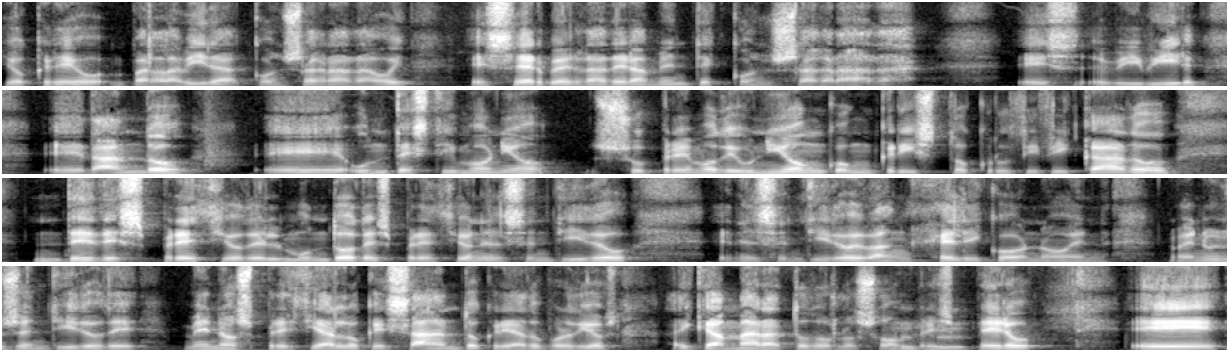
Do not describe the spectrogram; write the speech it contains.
yo creo, para la vida consagrada hoy, es ser verdaderamente consagrada. Es vivir eh, dando eh, un testimonio supremo de unión con Cristo crucificado, de desprecio del mundo, desprecio en el sentido, en el sentido evangélico, no en, no en un sentido de menospreciar lo que es santo, creado por Dios, hay que amar a todos los hombres, pero eh,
